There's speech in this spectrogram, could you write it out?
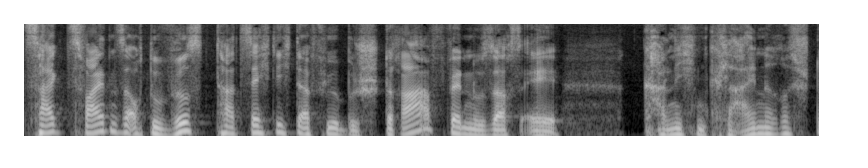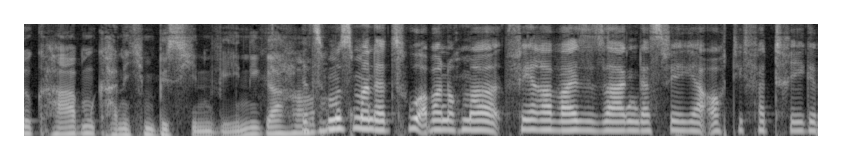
Zeigt zweitens auch, du wirst tatsächlich dafür bestraft, wenn du sagst, ey, kann ich ein kleineres Stück haben? Kann ich ein bisschen weniger haben? Jetzt muss man dazu aber nochmal fairerweise sagen, dass wir ja auch die Verträge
